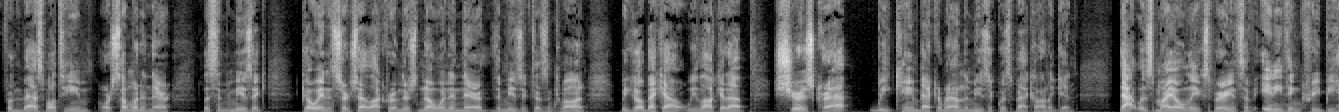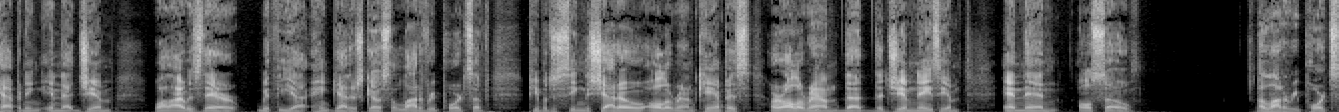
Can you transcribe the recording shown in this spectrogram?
from the basketball team or someone in there listening to music. Go in and search that locker room. There's no one in there. The music doesn't come on. We go back out. We lock it up. Sure as crap, we came back around. The music was back on again that was my only experience of anything creepy happening in that gym while I was there with the uh, Hank Gathers Ghost. A lot of reports of people just seeing the shadow all around campus or all around the the gymnasium, and then also a lot of reports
